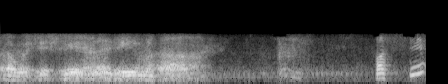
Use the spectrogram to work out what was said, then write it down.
तव शिष्येण पश्य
